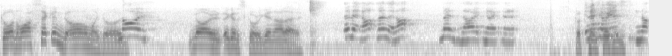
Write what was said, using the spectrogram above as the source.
god, the last second. Oh my god. No! No, they're gonna score again, are they? No, they're not. No, they're not. No, no, no, no. Got You 10 know who seconds. is? No.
